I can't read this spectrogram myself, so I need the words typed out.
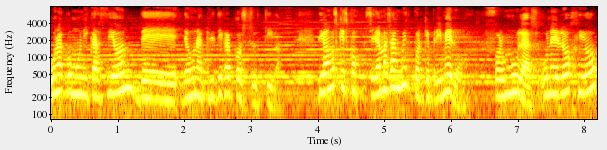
una comunicación de, una crítica constructiva. Digamos que se llama sándwich porque primero formulas un elogio,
